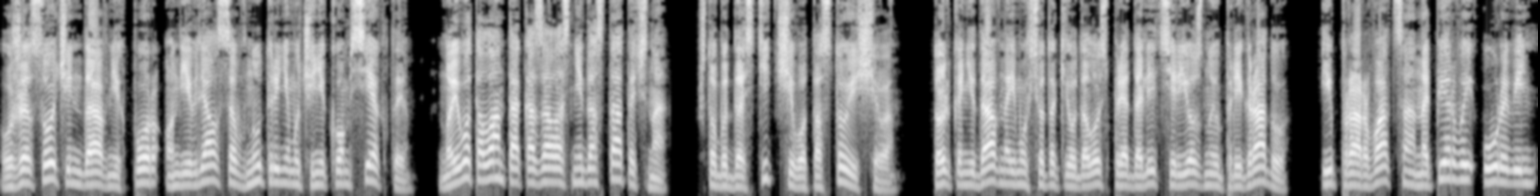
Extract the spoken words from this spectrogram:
Уже с очень давних пор он являлся внутренним учеником секты, но его таланта оказалось недостаточно, чтобы достичь чего-то стоящего. Только недавно ему все-таки удалось преодолеть серьезную преграду и прорваться на первый уровень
